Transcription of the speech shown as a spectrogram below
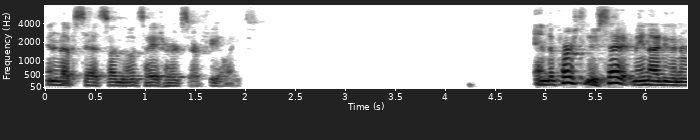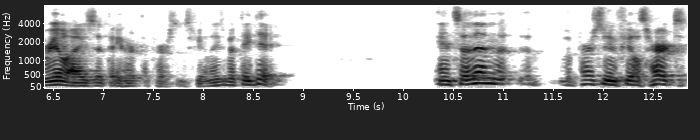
and it upsets them. Don't say it hurts their feelings. And the person who said it may not even realize that they hurt the person's feelings, but they did. And so then the, the, person who feels hurt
